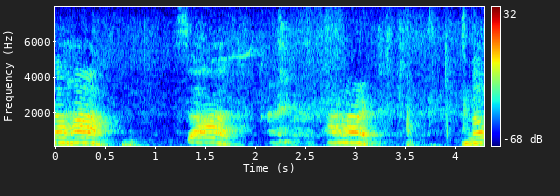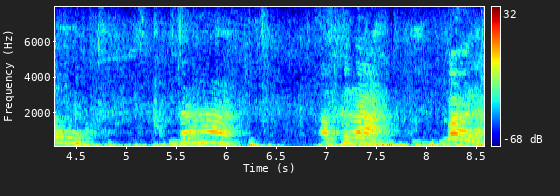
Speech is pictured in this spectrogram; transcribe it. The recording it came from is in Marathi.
सहा सात आठ नऊ दहा अकरा बारा.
